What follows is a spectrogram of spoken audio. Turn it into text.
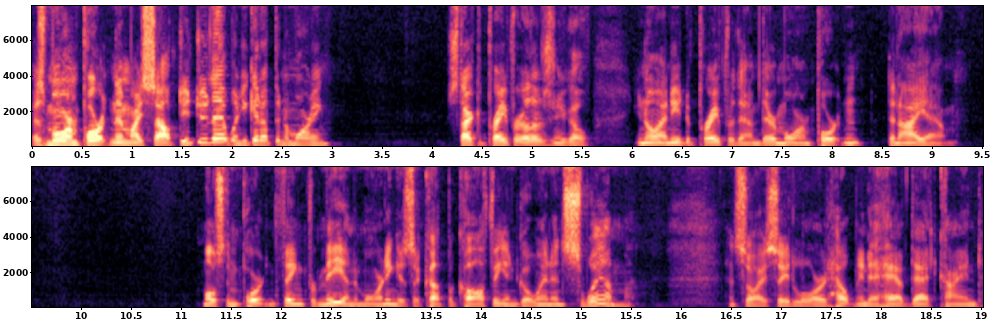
as more important than myself. Do you do that when you get up in the morning? Start to pray for others and you go, you know, I need to pray for them. They're more important than I am. Most important thing for me in the morning is a cup of coffee and go in and swim. And so I say, Lord, help me to have that kind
